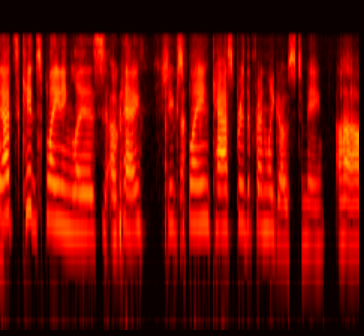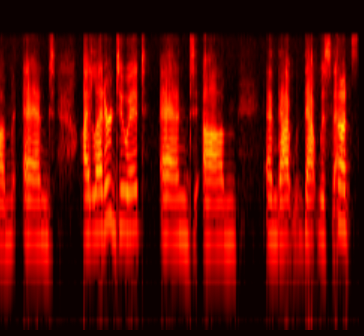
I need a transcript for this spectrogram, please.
That's kid explaining, Liz. Okay. She explained Casper the friendly ghost to me. Um, and I let her do it. And um, and that that was that. That's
